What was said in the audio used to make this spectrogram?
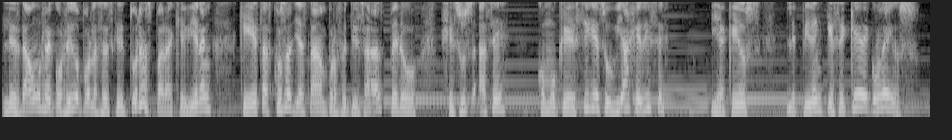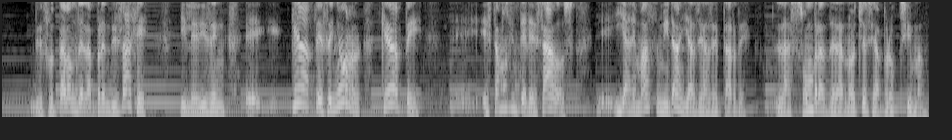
les da un recorrido por las escrituras para que vieran que estas cosas ya estaban profetizadas, pero Jesús hace como que sigue su viaje, dice, y aquellos le piden que se quede con ellos. Disfrutaron del aprendizaje y le dicen, eh, quédate Señor, quédate, eh, estamos interesados. Y además, mira, ya se hace tarde, las sombras de la noche se aproximan.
